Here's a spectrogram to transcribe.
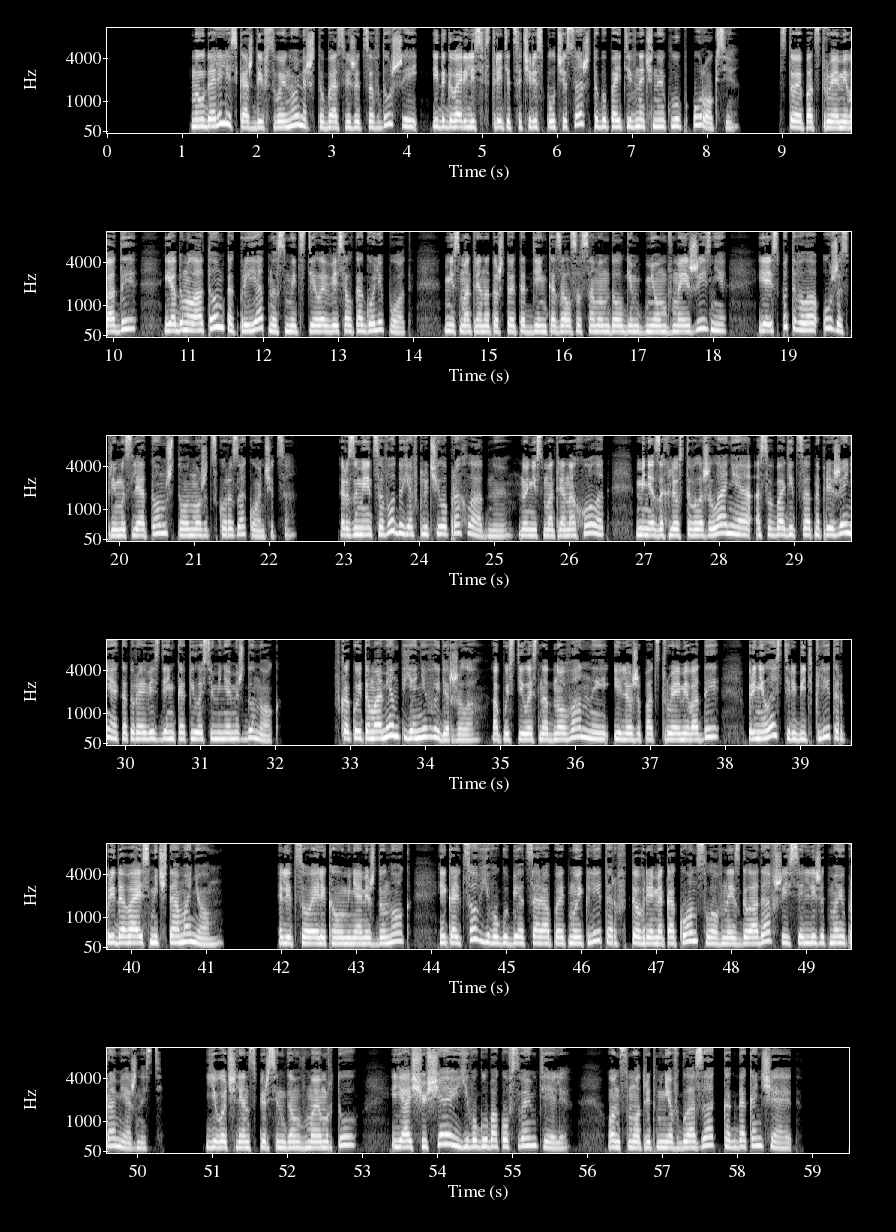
Мы удалились каждый в свой номер, чтобы освежиться в душе, и договорились встретиться через полчаса, чтобы пойти в ночной клуб у Рокси. Стоя под струями воды, я думала о том, как приятно смыть с тела весь алкоголь и пот. Несмотря на то, что этот день казался самым долгим днем в моей жизни, я испытывала ужас при мысли о том, что он может скоро закончиться. Разумеется, воду я включила прохладную, но, несмотря на холод, меня захлестывало желание освободиться от напряжения, которое весь день копилось у меня между ног. В какой-то момент я не выдержала, опустилась на дно ванны и, лежа под струями воды, принялась теребить клитор, предаваясь мечтам о нем. Лицо Элика у меня между ног, и кольцо в его губе царапает мой клитор, в то время как он, словно изголодавшийся, лижет мою промежность. Его член с пирсингом в моем рту, я ощущаю его глубоко в своем теле. Он смотрит мне в глаза, когда кончает.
